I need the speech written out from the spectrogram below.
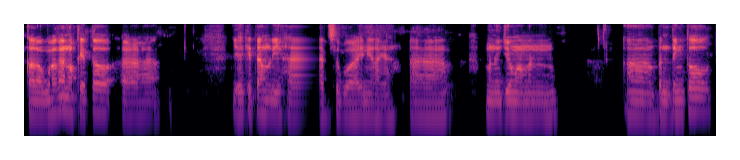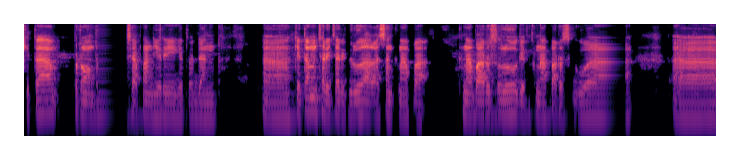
Kalau gue kan waktu itu eh, ya kita melihat sebuah inilah ya eh, menuju momen eh, penting tuh kita perlu mempersiapkan diri gitu. Dan eh, kita mencari-cari dulu alasan kenapa kenapa harus lu gitu kenapa harus gua eh,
